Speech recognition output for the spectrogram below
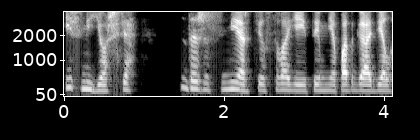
и смеешься. Даже смертью своей ты мне подгадил.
